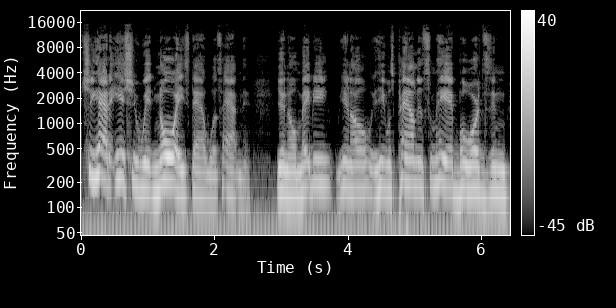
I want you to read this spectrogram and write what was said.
she had an issue with noise that was happening. You know, maybe, you know, he was pounding some headboards and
